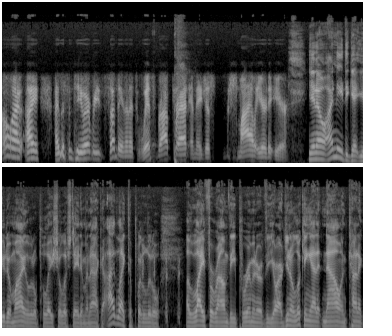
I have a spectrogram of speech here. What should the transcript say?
oh, I I I listen to you every Sunday, and then it's with Rob Pratt, and they just smile ear to ear. You know, I need to get you to my little palatial estate in Monaca. I'd like to put a little a life around the perimeter of the yard. You know, looking at it now and kind of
